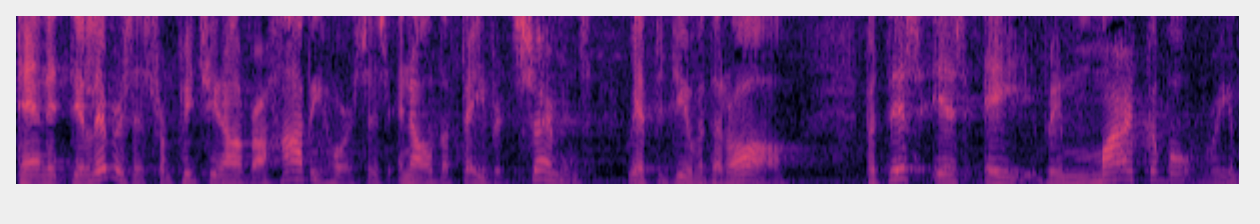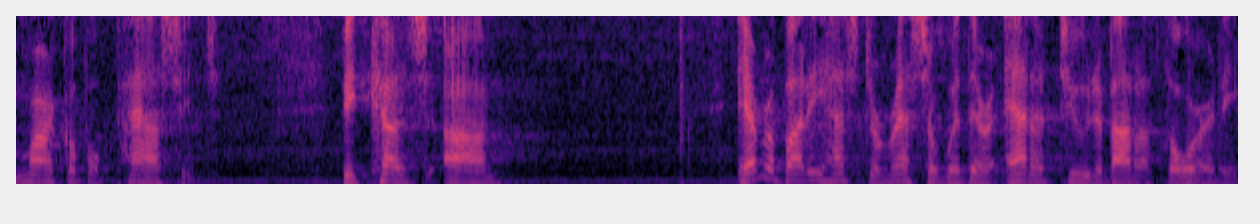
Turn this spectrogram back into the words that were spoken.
And it delivers us from preaching all of our hobby horses and all the favorite sermons. We have to deal with it all. But this is a remarkable, remarkable passage because um, everybody has to wrestle with their attitude about authority.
